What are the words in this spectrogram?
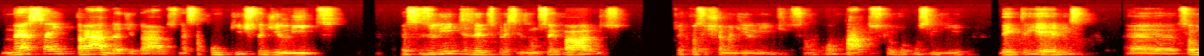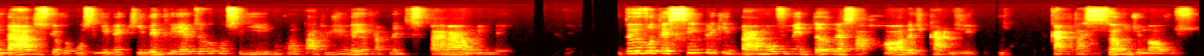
nessa entrada de dados, nessa conquista de leads. Esses leads, eles precisam ser válidos. O que, é que você chama de lead? São contatos que eu vou conseguir dentre eles, é, são dados que eu vou conseguir aqui, dentre eles eu vou conseguir o contato de e-mail para poder disparar um e-mail. Então, eu vou ter sempre que estar movimentando essa roda de, de, de captação de novos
